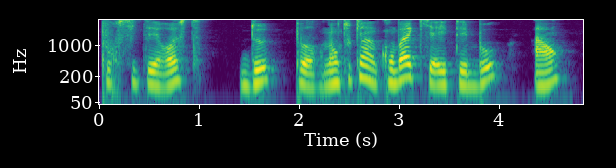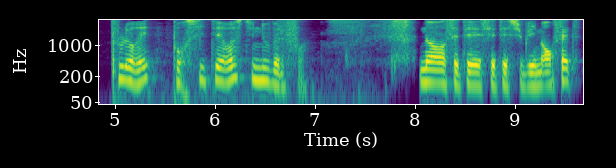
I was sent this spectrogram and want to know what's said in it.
pour citer Rust, de porc. Mais en tout cas, un combat qui a été beau à en pleurer, pour citer Rust une nouvelle fois. Non, c'était c'était sublime. En fait,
